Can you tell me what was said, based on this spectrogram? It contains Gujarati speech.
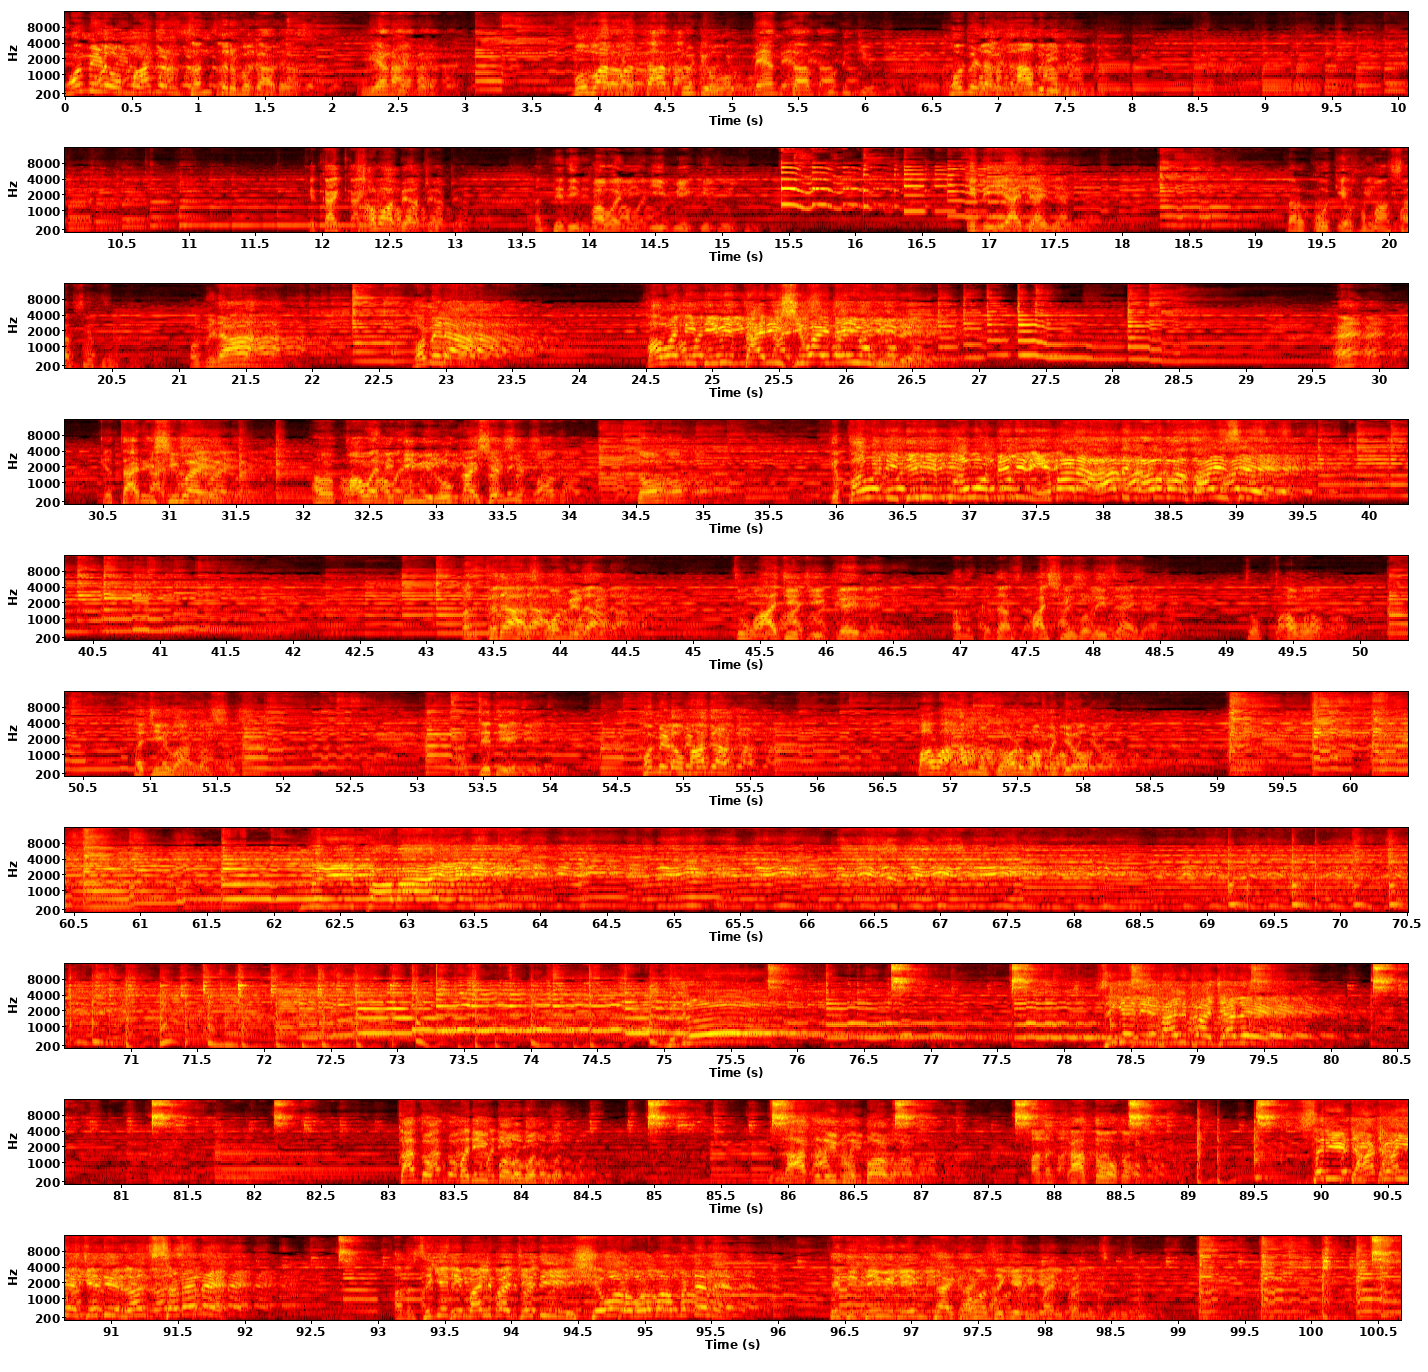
હોમીડો માગણ જંતર વગાડે વેણા કર. મોબાઈલ તાર તૂટ્યો બેન તાર તૂટી ગયો. હોમીડા સાંભળી ગઈ કે કાંઈક ખાવા બેઠો. અને દીદી પાવાની દીવીએ કીધું એને યાદ આવી તાર કોકે હમાસા દીધો. હોમીડા હોમીડા પાવાની દેવી તારી સિવાય નહીં ઊભી રહે. કે તારી સિવાય હવે પાવાની દેવી રોકાશે નહીં પાવે. તો? કે પાવાની દેવી પાવો મેલીને હિમાળા હાડ ગાળવા જાય છે. અને કદાચ હોમીડા તું આજીજી કર અને કદાચ પાછી વળી જાય તો પાવો હજી વાવે છે. તેથી હોમીડો માગણ પાવા હામું દોડવા માંડ્યો. કાં તો પરિબળ વધે. લાકડીનું બળ. અને કાં તો શરીર ઢાંકણીએ જેથી રસ સડે ને. અને જગ્યાની માલપા જેથી શેવાળ વળવા માંડે ને. તેથી દેવીને એમ થાય કે હવે જગ્યાની માલપા નથી.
